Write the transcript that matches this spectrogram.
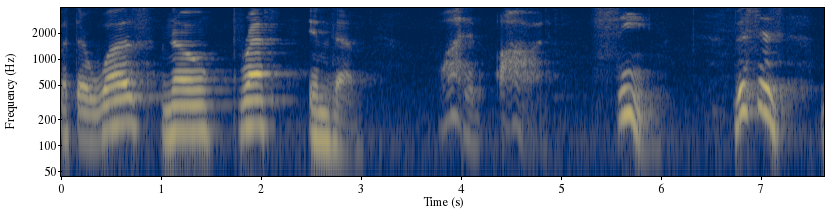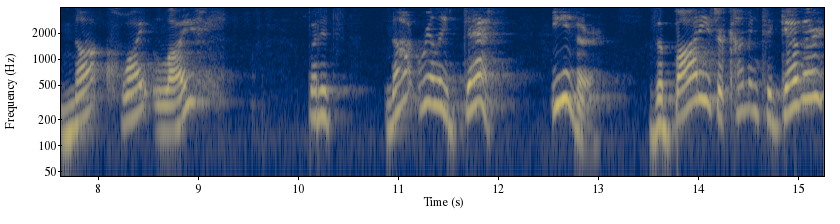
but there was no breath in them. What an odd scene. This is not quite life, but it's not really death either. The bodies are coming together,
